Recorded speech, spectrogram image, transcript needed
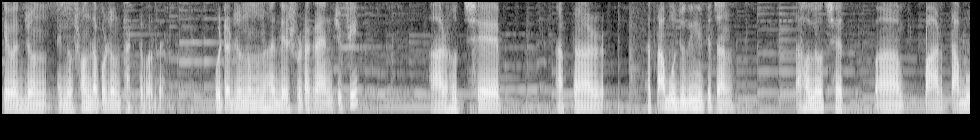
কেউ একজন, একদম সন্ধ্যা পর্যন্ত থাকতে পারবে। ওইটার জন্য মনে হয় দেড়শো টাকা এন্ট্রি ফি আর হচ্ছে আপনার, তাবু যদি নিতে চান, তাহলে হচ্ছে পার তাবু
